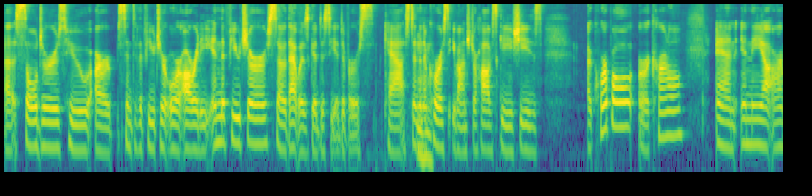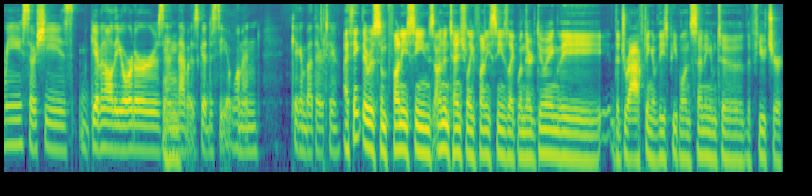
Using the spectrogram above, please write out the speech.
uh, soldiers who are sent to the future or already in the future. So that was good to see a diverse cast. And then, of course, Yvonne Strahovski, she's a corporal or a colonel and in the uh, army. So she's given all the orders. And that was good to see a woman kicking butt there, too. I think there was some funny scenes, unintentionally funny scenes, like when they're doing the the drafting of these people and sending them to the future.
